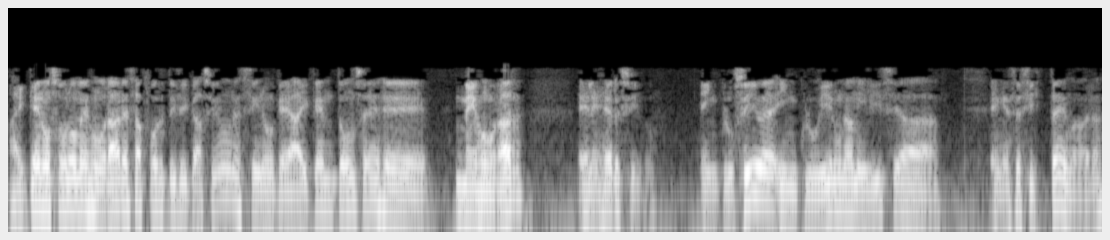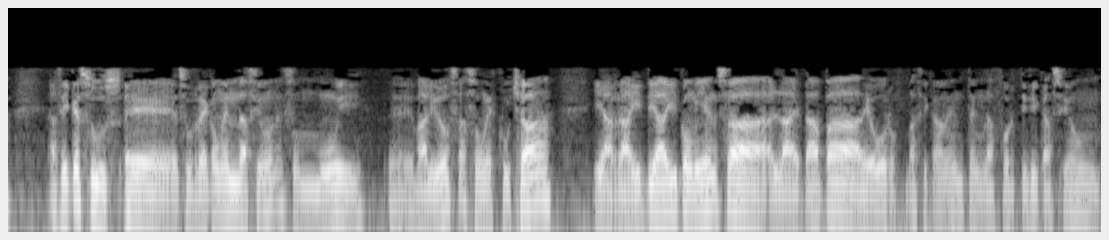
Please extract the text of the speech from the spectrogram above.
hay que no solo mejorar esas fortificaciones, sino que hay que entonces eh, mejorar el ejército e inclusive incluir una milicia en ese sistema, ¿verdad? Así que sus, eh, sus recomendaciones son muy eh, valiosas, son escuchadas y a raíz de ahí comienza la etapa de oro, básicamente en la fortificación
